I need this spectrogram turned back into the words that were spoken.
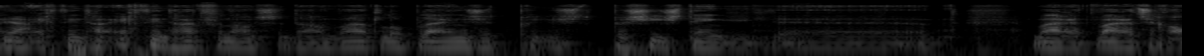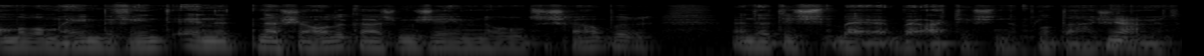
Ja. Echt, in, echt in het hart van Amsterdam. Waterloopplein is het precies, denk ik, uh, waar, het, waar het zich allemaal omheen bevindt. En het Nationaal Holocaust Museum in de Hollandse Schouwburg. En dat is bij, bij Artis in de plantagebuurt. Ja.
